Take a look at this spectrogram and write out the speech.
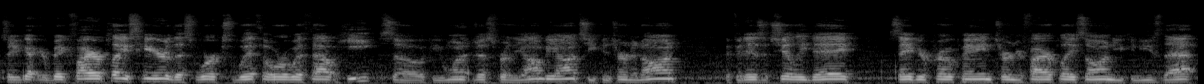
So you've got your big fireplace here. This works with or without heat. So if you want it just for the ambiance, you can turn it on. If it is a chilly day, Save your propane, turn your fireplace on, you can use that.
